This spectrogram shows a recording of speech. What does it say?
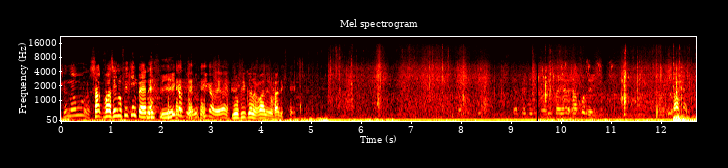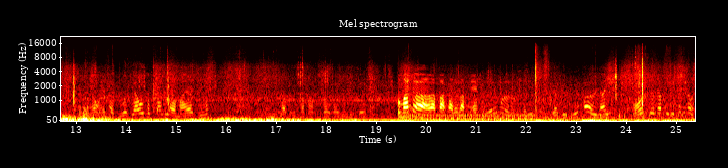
senão saco vazio não fica em pé, né? Não fica, Pio, não fica mesmo. Não fica não, valeu, valeu. Não, essas duas e a outra que tá ali, ó, maiorzinha. Já, já pra, vai, vai vir depois. Mata a, a casa da peste, eu, mano. Já tem que limpar, eu já ontem eu já peguei e falei, não, já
